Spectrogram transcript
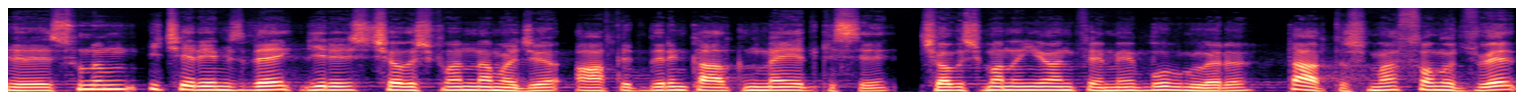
Ee, sunum içeriğimizde giriş, çalışmanın amacı, afetlerin kalkınmaya etkisi, çalışmanın yöntemi, bulguları, tartışma, sonuç ve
